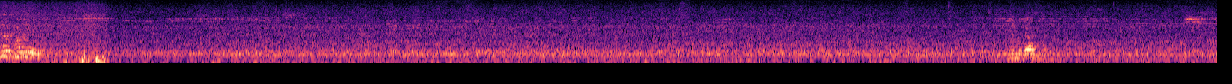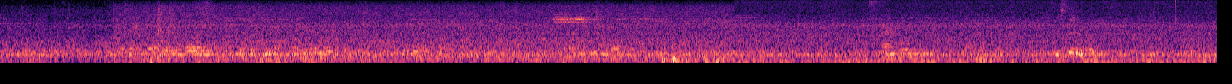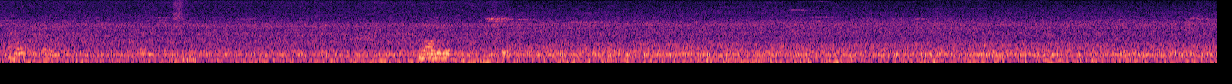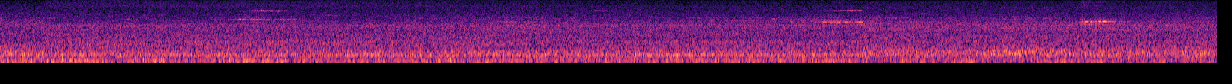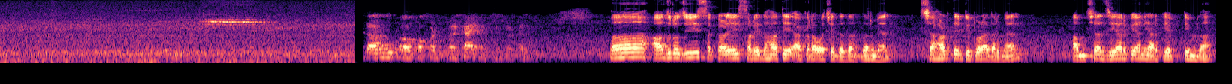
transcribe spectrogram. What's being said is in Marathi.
그래서 보존 그러니까 काय actual प्रकार आहे? अ, आज रोजी सकाळी साडेदहा ते अकरा वाजच्या दरम्यान शहाड ते टिटवाळा दरम्यान आमच्या जी आर पी आणि आर पी एफ टीमला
